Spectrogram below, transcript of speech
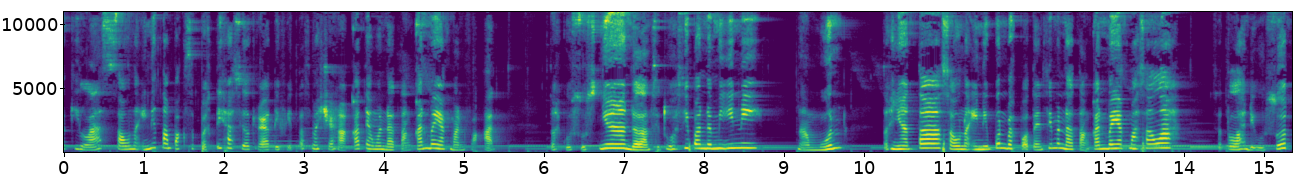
Sekilas, sauna ini tampak seperti hasil kreativitas masyarakat yang mendatangkan banyak manfaat, terkhususnya dalam situasi pandemi ini. Namun, ternyata sauna ini pun berpotensi mendatangkan banyak masalah. Setelah diusut,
